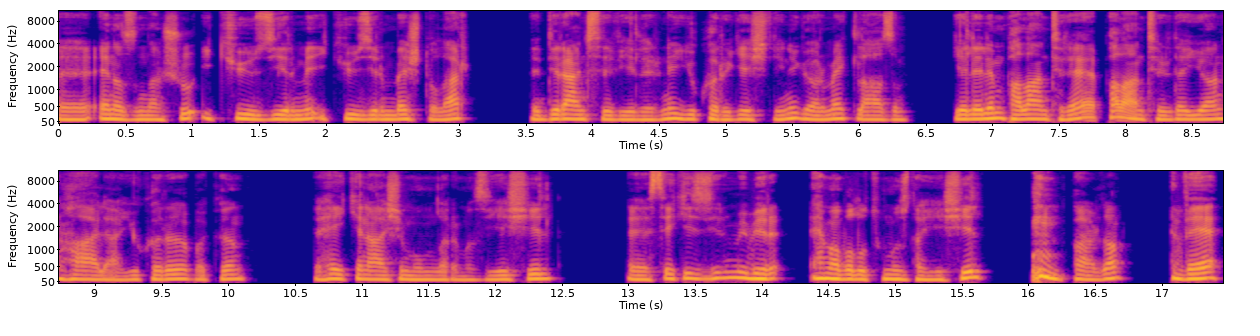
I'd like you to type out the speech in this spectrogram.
e, en azından şu 220-225 dolar e, direnç seviyelerini yukarı geçtiğini görmek lazım. Gelelim Palantir'e. Palantir'de yön hala yukarı bakın Heykel Haşi mumlarımız yeşil. 821 EMA bulutumuz da yeşil. Pardon. Ve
